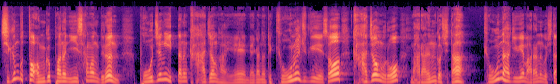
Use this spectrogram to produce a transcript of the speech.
지금부터 언급하는 이 상황들은 보증이 있다는 가정하에 내가 너한테 교훈을 주기 위해서 가정으로 말하는 것이다. 교훈하기 위해 말하는 것이다.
